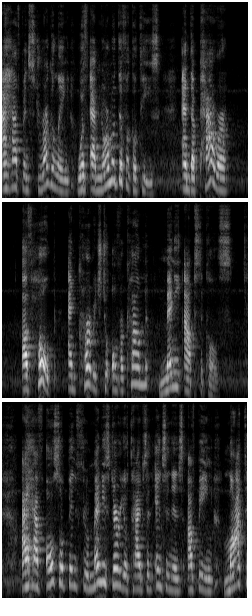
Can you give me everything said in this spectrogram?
I have been struggling with abnormal difficulties and the power of hope and courage to overcome many obstacles. I have also been through many stereotypes and incidents of being mocked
